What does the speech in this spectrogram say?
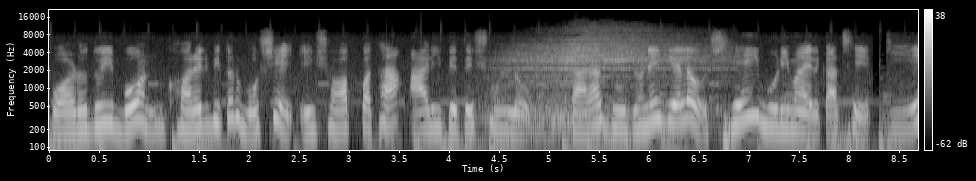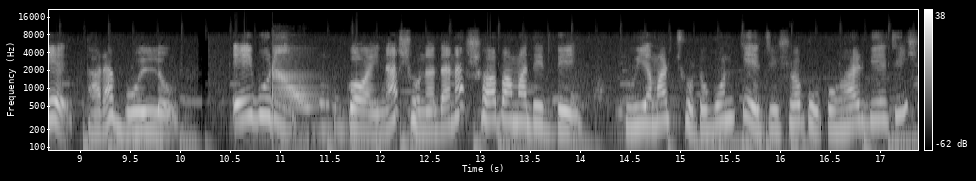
বড় দুই বোন ঘরের ভিতর বসে এই সব কথা আড়ি পেতে শুনলো। তারা দুজনেই গেল সেই বুড়ি মায়ের কাছে। গিয়ে তারা বলল এই বুড়ি, গয়না, সোনাদানা সব আমাদের দে। তুই আমার ছোট বোনকে যেসব উপহার দিয়েছিস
